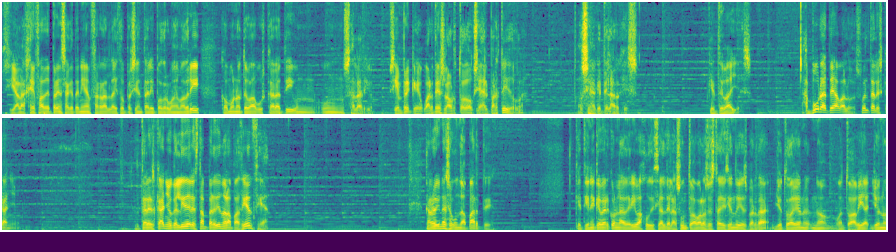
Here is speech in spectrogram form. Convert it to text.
Si a la jefa de prensa que tenía en Ferraz la hizo presidenta del Hipódromo de Madrid, ¿cómo no te va a buscar a ti un, salario? Siempre que guardes la ortodoxia del partido. O sea, que te largues. Que te vayas. Apúrate, Ábalos, suelta el escaño. Suelta el escaño que el líder está perdiendo la paciencia. Claro, hay una segunda parte que tiene que ver con la deriva judicial del asunto. Ábalos está diciendo, y es verdad, yo todavía no, no- bueno, todavía, yo no,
